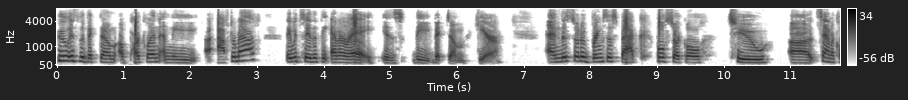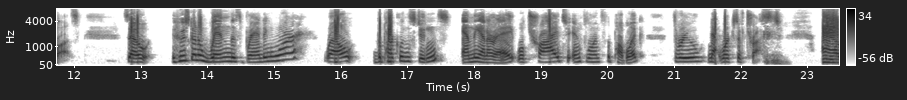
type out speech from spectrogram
who is the victim of Parkland and the uh, aftermath, they would say that the NRA is the victim here. And this sort of brings us back full circle to uh, Santa Claus. So, who's going to win this branding war? Well, the Parkland students and the NRA will try to influence the public through networks of trust, uh,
